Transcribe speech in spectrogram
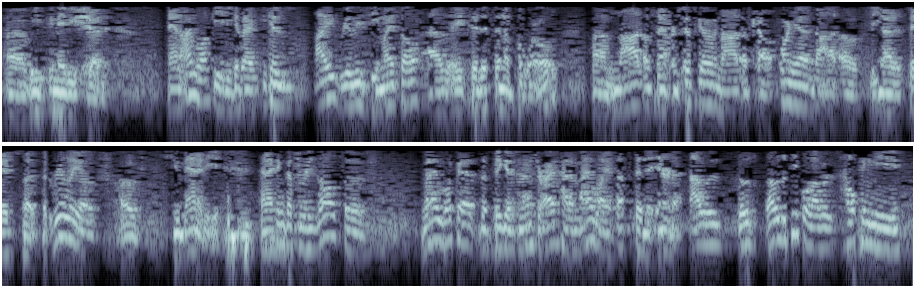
uh, we, we maybe should. And I'm lucky because I because I really see myself as a citizen of the world, um, not of San Francisco, not of California, not of the United States, but but really of of humanity. And I think that's a result of when I look at the biggest mentor I've had in my life, that's been the internet. That was those that was the people that was helping me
